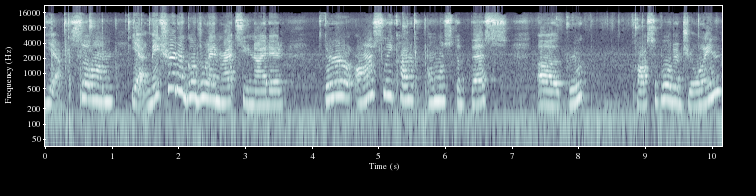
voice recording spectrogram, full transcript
yeah so um yeah make sure to go join rats united they're honestly kind of almost the best uh, group possible to join.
